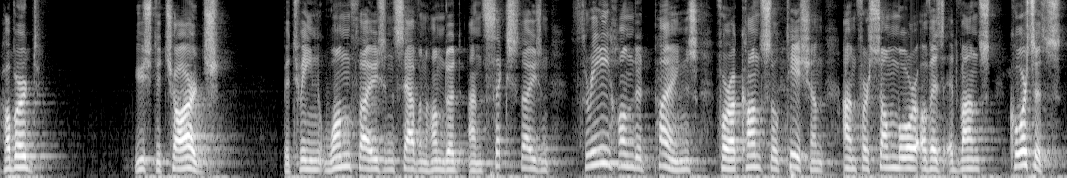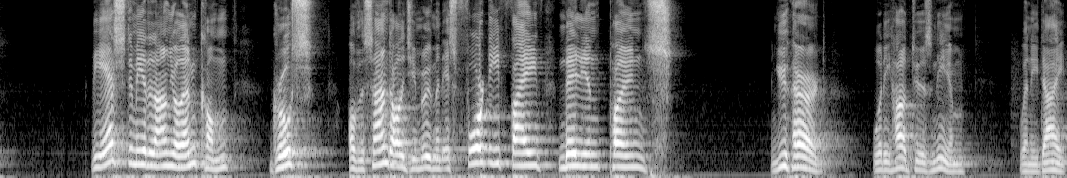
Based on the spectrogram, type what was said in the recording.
Hubbard used to charge between 1,700 and 6,000 £300 for a consultation and for some more of his advanced courses. The estimated annual income gross of the Scientology movement is £45 million. And you heard what he had to his name when he died.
